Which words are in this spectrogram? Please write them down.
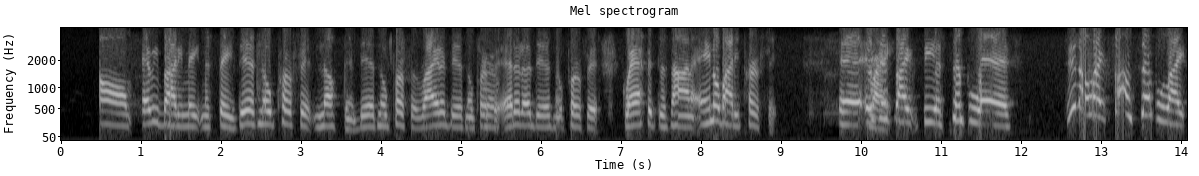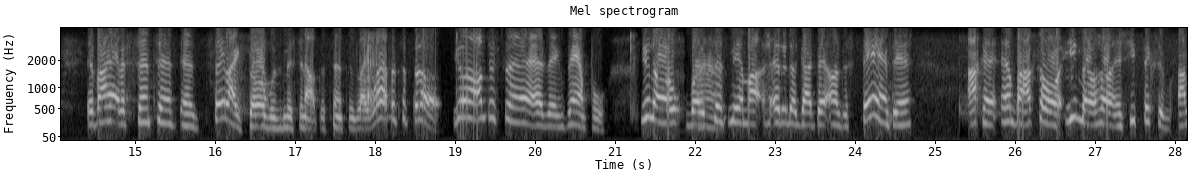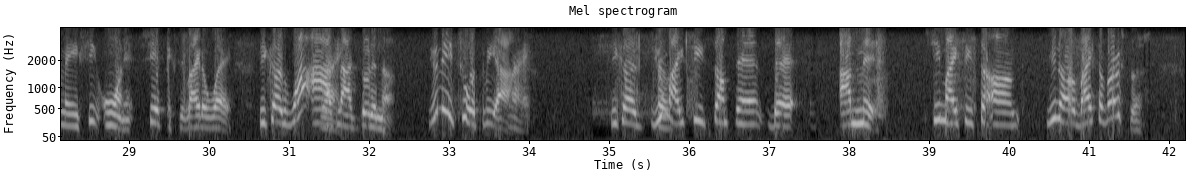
um, everybody make mistakes. There's no perfect nothing. There's no perfect writer. There's no perfect True. editor. There's no perfect graphic designer. Ain't nobody perfect. And it's Right. just like be as simple as you know, like something simple like if I had a sentence and say like thug was missing out the sentence, like what happened to thug? You know, I'm just saying that as an example. You know, but Uh-huh. since me and my editor got that understanding, I can inbox her or email her and she fix it. I mean, she on it. She'll fix it right away. Because one eye's Right. not good enough. You need two or three eyes. Right. Because you might see something that I missed. She might see some, um, you know, vice versa.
